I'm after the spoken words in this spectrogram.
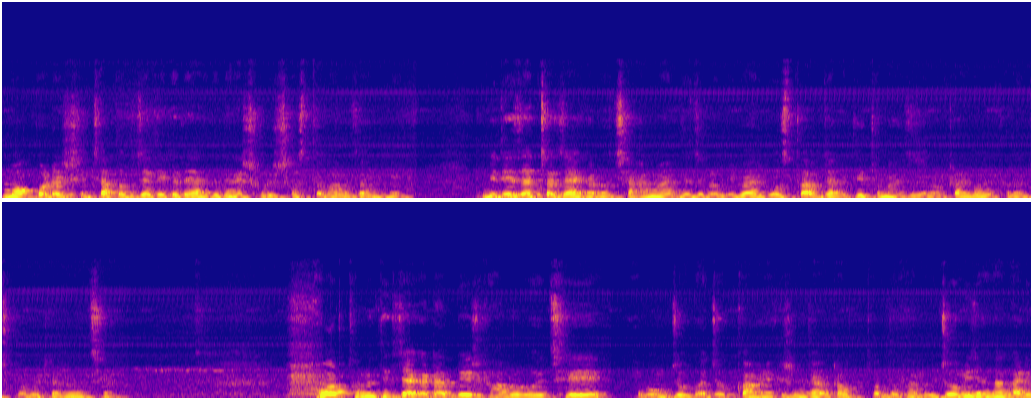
মকর রাশির জাতক জাতিকাদের আজকের দিনে শরীর স্বাস্থ্য ভালো থাকবে। বিদেশ যাত্রার জায়গা রয়েছে। আনম্যানদের জন্য বিবাহের প্রস্তাব, যারা দ্বিতীয় ম্যাচের জন্য ট্রাই করে, তাদের জন্য এটা রয়েছে। অর্থনৈতিক জায়গাটা বেশ ভালো রয়েছে এবং যোগাযোগ কমিউনিকেশন জায়গাটা অত্যন্ত ভালো। জমি জায়গা, গাড়ি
